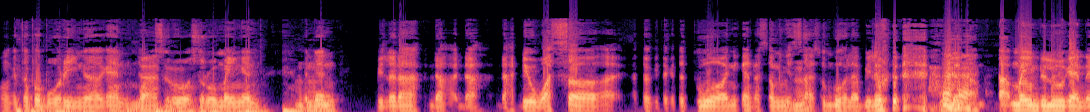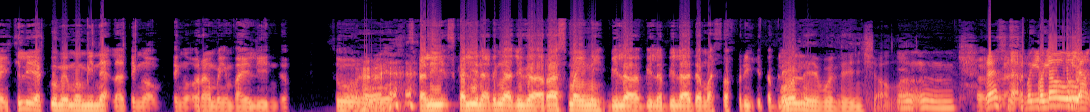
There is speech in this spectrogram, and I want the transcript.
orang kata apa, boring lah kan. Mak Ya, suruh, suruh main kan. And then, bila dah dah dah dah dewasa atau kita kata tua ni kan rasa menyesal sungguh lah bila bila tak, tak main dulu kan actually aku memang minat lah tengok tengok orang main violin tu so sekali sekali nak dengar juga Ras main ni bila bila bila ada masa free kita boleh Boleh, boleh insyaAllah. Mm-mm. Ras nak bagi tahu yang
